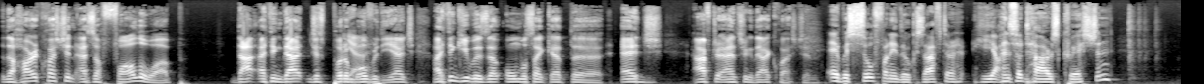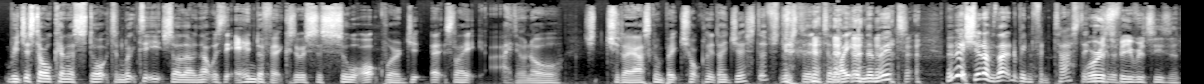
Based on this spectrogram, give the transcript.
the hard question as a follow up. That I think that just put him Yeah. over the edge. I think he was uh, almost like at the edge after answering that question. It was so funny though because after he answered Har's question, we just all kind of stopped and looked at each other, and that was the end of it because it was just so awkward. It's like I don't know. Sh- Should I ask him about chocolate digestives just to, to lighten the mood? Maybe I should have. That would have been fantastic. Or his favorite season.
